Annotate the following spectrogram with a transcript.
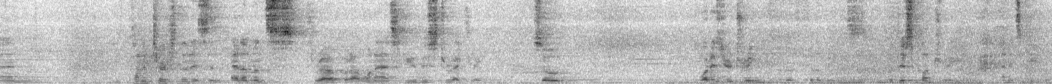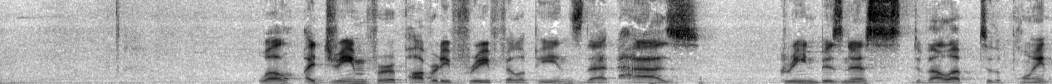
and you've kind of touched on this in elements throughout, but I want to ask you this directly. So, what is your dream for the Philippines, for this country and its people? Well, I dream for a poverty free Philippines that has green business developed to the point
